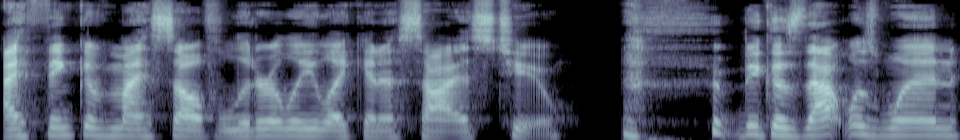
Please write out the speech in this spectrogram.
I think of myself literally like in a size two, because that was when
